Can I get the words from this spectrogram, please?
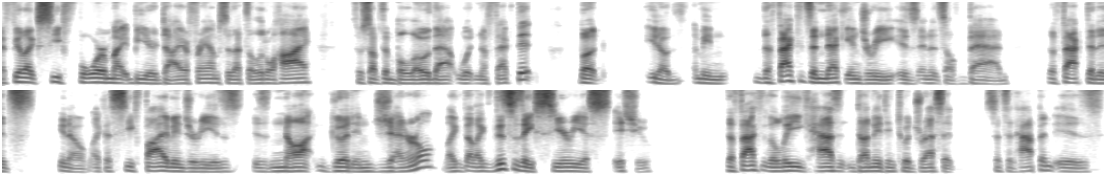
I feel like C4 might be your diaphragm, so that's a little high. So something below that wouldn't affect it. But you know, I mean, the fact it's a neck injury is in itself bad. The fact that it's you know like a C5 injury is is not good in general. Like that, like this is a serious issue. The fact that the league hasn't done anything to address it since it happened is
